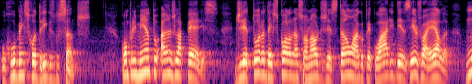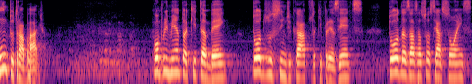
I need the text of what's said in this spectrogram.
o Rubens Rodrigues dos Santos. Cumprimento a Ângela Pérez, diretora da Escola Nacional de Gestão Agropecuária, e desejo a ela muito trabalho. Cumprimento aqui também todos os sindicatos aqui presentes, todas as associações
